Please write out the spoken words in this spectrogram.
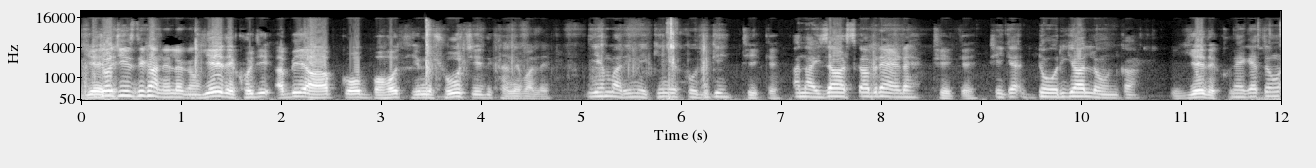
ये जो चीज़ दिखाने लगा ये देखो जी अभी आपको बहुत ही मशहूर चीज़ दिखाने वाले ये हमारी मेकिंग है खुद की। ठीक है। अनाइजा आर्ट्स का ब्रांड है। ठीक है। ठीक है डोरिया लोन का। ये देखो। मैं कहता हूँ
